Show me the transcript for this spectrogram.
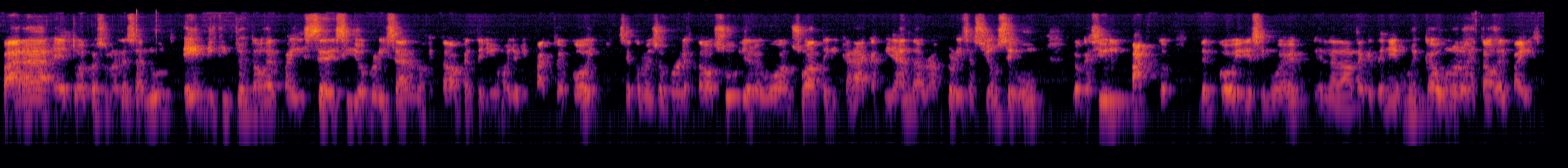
para eh, todo el personal de salud en distintos estados del país. Se decidió priorizar en los estados que han tenido mayor impacto de COVID. Se comenzó por el estado Zulia, luego Anzuategui, Caracas, Miranda. Habrá una priorización según lo que ha sido el impacto del COVID-19 en la data que tenemos en cada uno de los estados del país.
